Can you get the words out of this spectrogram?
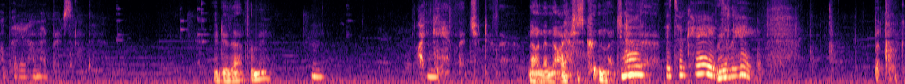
I'll put it on my personal tab. You do that for me? Hmm. I can't let you do that. No, no, no. I just couldn't let you No, do that. it's okay. It's Really? okay. But look,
